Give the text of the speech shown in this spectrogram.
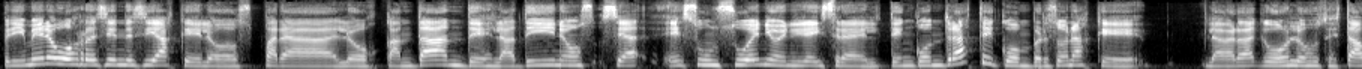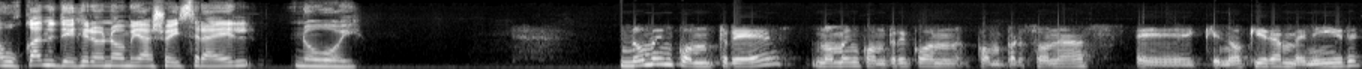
Primero, vos recién decías que los para los cantantes latinos sea, es un sueño venir a Israel. ¿Te encontraste con personas que la verdad que vos los estabas buscando y te dijeron, no, mira, yo a Israel no voy? No me encontré, no me encontré con, con personas eh, que no quieran venir.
